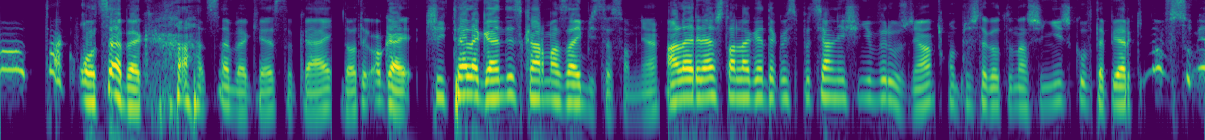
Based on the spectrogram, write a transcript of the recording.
No tak, o, cebek. Cebek jest, okej. Dotyk, okej. Czyli te legendy z karma zajebiste są, nie? Ale reszta legend jakoś specjalnie się nie wyróżnia. Oprócz tego tu naszyjniczków, te pierki. No w sumie,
